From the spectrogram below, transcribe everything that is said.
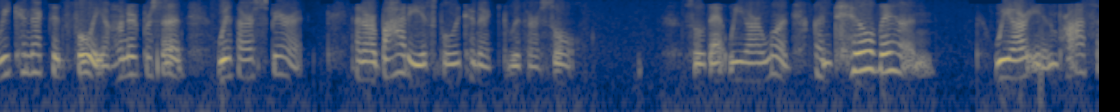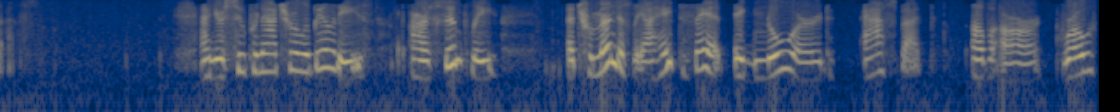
reconnected fully, 100% with our spirit, and our body is fully connected with our soul, so that we are one. Until then, we are in process. And your supernatural abilities are simply a tremendously, I hate to say it, ignored aspect of our growth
